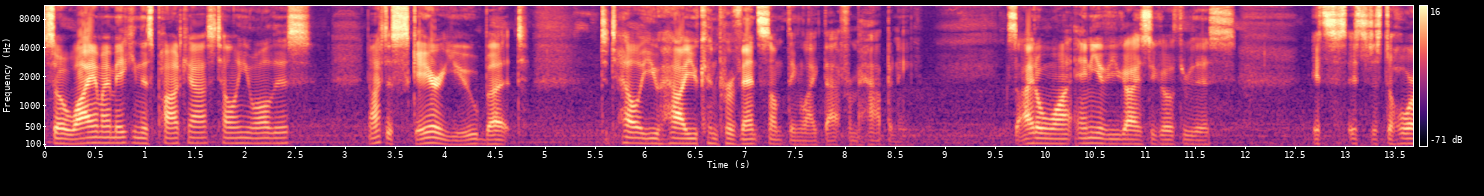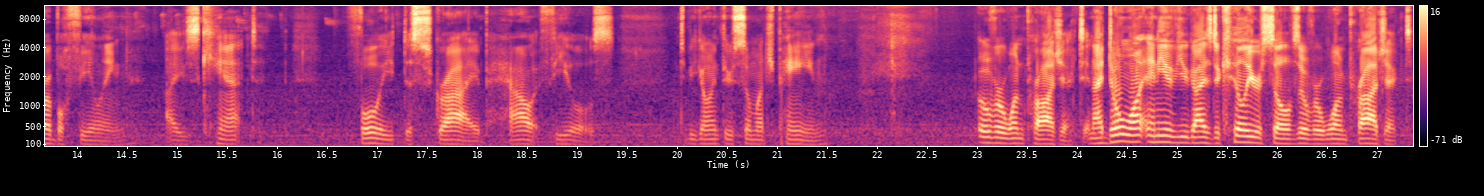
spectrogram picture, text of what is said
So, why am I making this podcast telling you all this? Not to scare you, but to tell you how you can prevent something like that from happening. Because I don't want any of you guys to go through this. It's, it's just a horrible feeling. I just can't fully describe how it feels to be going through so much pain over one project. And I don't want any of you guys to kill yourselves over one project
